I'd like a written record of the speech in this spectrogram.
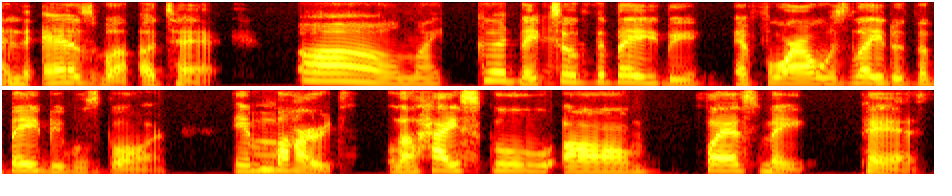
an asthma attack. Oh my goodness. They took the baby, and four hours later, the baby was gone. In oh. March, a high school um classmate passed.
